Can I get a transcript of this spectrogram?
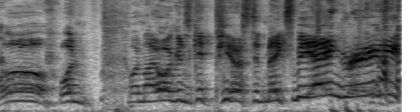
Oh, when, when my organs get pierced, it makes me angry!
